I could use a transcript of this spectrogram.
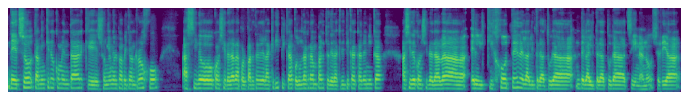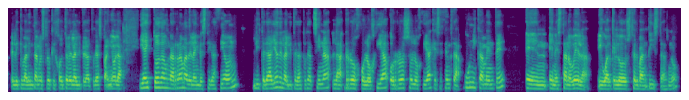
De hecho, también quiero comentar que Sueño en el pabellón rojo ha sido considerada por parte de la crítica, por una gran parte de la crítica académica, ha sido considerada el Quijote de la literatura, de la literatura china, ¿no? Sería el equivalente a nuestro Quijote de la literatura española. Y hay toda una rama de la investigación literaria de la literatura china, la rojología o rosología, que se centra únicamente en, en esta novela, igual que los cervantistas, ¿no?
